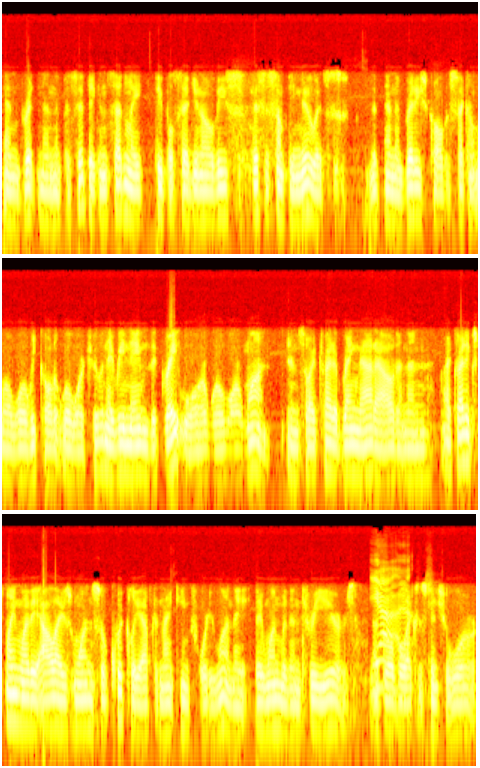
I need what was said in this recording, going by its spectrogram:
and Britain and the Pacific. And suddenly, people said, you know, these this is something new. It's and the British called it Second World War. We called it World War Two, and they renamed the Great War World War One and so I try to bring that out, and then I try to explain why the Allies won so quickly after 1941. They they won within three years. A yeah, global existential war.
